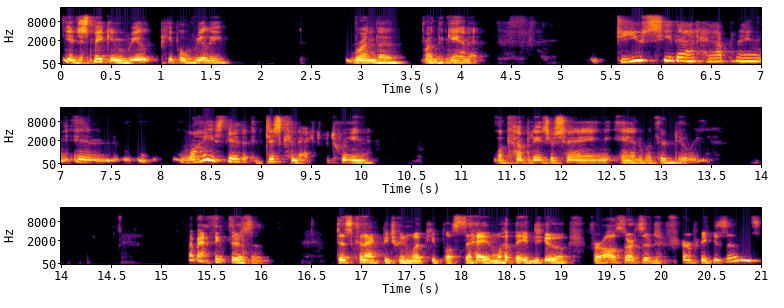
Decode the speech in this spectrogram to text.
you know, just making real people really run the run the gamut. Do you see that happening? And why is there a disconnect between what companies are saying and what they're doing? I mean, I think there's a disconnect between what people say and what they do for all sorts of different reasons.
